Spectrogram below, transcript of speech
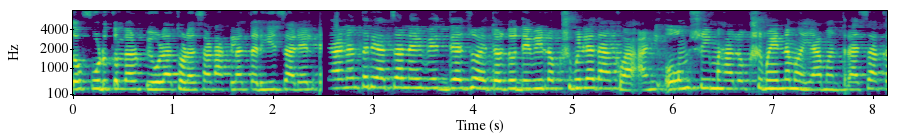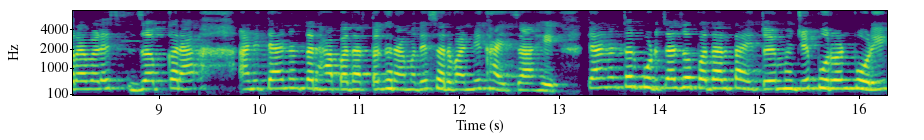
तो फूड कलर पिवळा थोडासा टाकला तरीही चालेल. त्यानंतर याचा नैवेद्य जो आहे तर तो देवी लक्ष्मीला दाखवा आणि ओम श्री महालक्ष्मी नम या मंत्राचा अकरा वेळेस जप करा. आणि त्यानंतर हा पदार्थ घरामध्ये सर्वांनी खायचा आहे. त्यानंतर पुढचा जो पदार्थ आहे तो म्हणजे पुरणपोळी.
